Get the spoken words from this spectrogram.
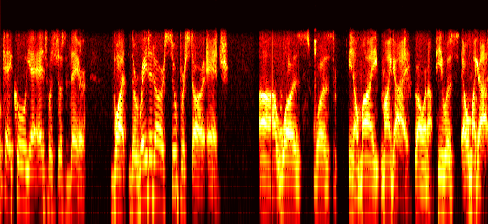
Okay, cool. Yeah, Edge was just there, but the rated R superstar Edge uh, was was you know my my guy growing up. He was oh my god,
